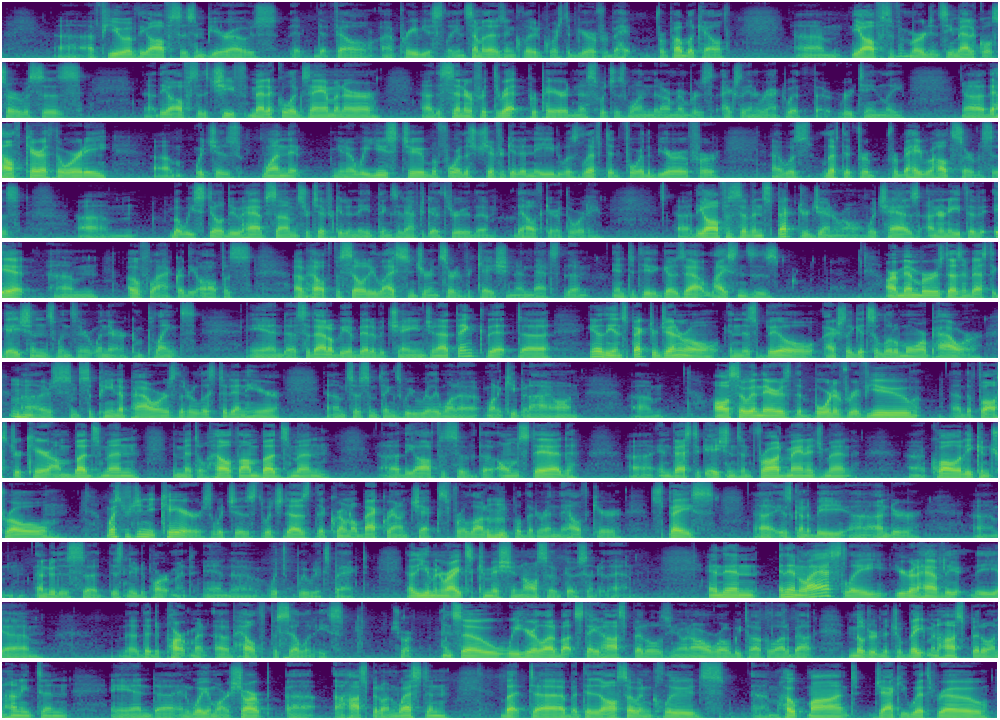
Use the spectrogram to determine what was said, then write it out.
uh, a few of the offices and bureaus that, that fell uh, previously. And some of those include, of course, the Bureau for, for Public Health, um, the Office of Emergency Medical Services, uh, the Office of the Chief Medical Examiner, uh, the Center for Threat Preparedness, which is one that our members actually interact with uh, routinely, uh, the Healthcare Authority, um, which is one that you know we used to before the certificate of need was lifted for the Bureau for uh, was lifted for for behavioral health services. Um, but we still do have some certificate of need things that have to go through the, the healthcare authority. Uh, the Office of Inspector General, which has underneath of it um, OHFLAC, or the Office of Health Facility Licensure and Certification, and that's the entity that goes out licenses our members, does investigations when there when there are complaints, and uh, so that'll be a bit of a change. And I think that uh, you know the inspector general in this bill actually gets a little more power. Mm-hmm. Uh, there's some subpoena powers that are listed in here, um, so some things we really want to want to keep an eye on. Um, also in there is the board of review, uh, the foster care ombudsman, the mental health ombudsman, uh, the office of the Olmstead. Uh, investigations and fraud management, uh, quality control. West Virginia Cares, which is which does the criminal background checks for a lot of mm-hmm. people that are in the healthcare space, uh, is going to be uh, under um, under this uh, this new department, and uh, which we would expect. Now, the Human Rights Commission also goes under that, and then and then lastly, you're going to have the the, um, the the Department of Health Facilities. Sure. And so we hear a lot about state hospitals. You know, in our world, we talk a lot about Mildred Mitchell Bateman Hospital in Huntington and uh, and William R. Sharpe uh, hospital in Weston, but uh, but that it also includes um, Hopemont, Jackie Withrow,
